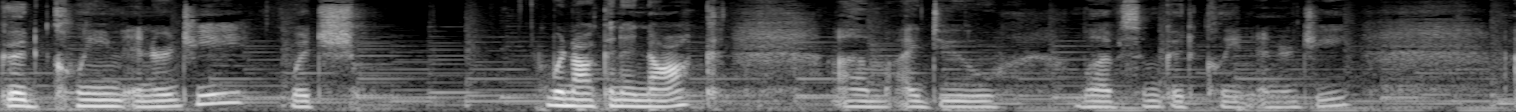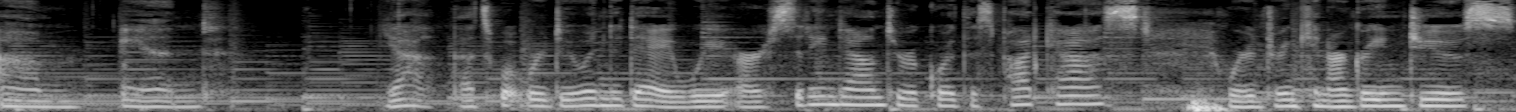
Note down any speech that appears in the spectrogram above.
good clean energy, which we're not going to knock. Um, I do love some good clean energy. Um, and yeah, that's what we're doing today. We are sitting down to record this podcast. We're drinking our green juice.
